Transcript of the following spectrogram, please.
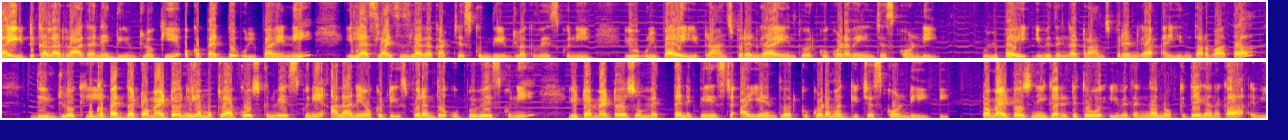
లైట్ కలర్ రాగానే దీంట్లోకి ఒక పెద్ద ఉల్లిపాయని ఇలా స్లైసెస్ లాగా కట్ చేసుకుని దీంట్లోకి వేసుకుని ఈ ఉల్లిపాయ ట్రాన్స్పరెంట్గా అయ్యేంత వరకు కూడా వేయించేసుకోండి. ఉల్లిపాయ ఈ విధంగా ట్రాన్స్పరెంట్గా అయిన తర్వాత దీంట్లోకి ఒక పెద్ద టొమాటోని ఇలా ముక్కలా కోసుకుని వేసుకుని అలానే ఒక టీ స్పూన్ అంత ఉప్పు వేసుకుని ఈ టొమాటోస్ మెత్తని పేస్ట్ అయ్యేంత వరకు కూడా మగ్గించేసుకోండి టొమాటోస్ని గరిటితో ఈ విధంగా నొక్కితే గనక ఇవి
